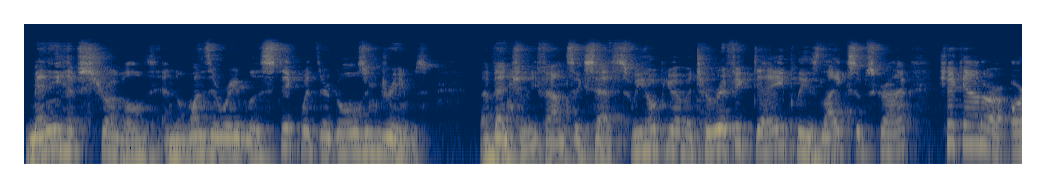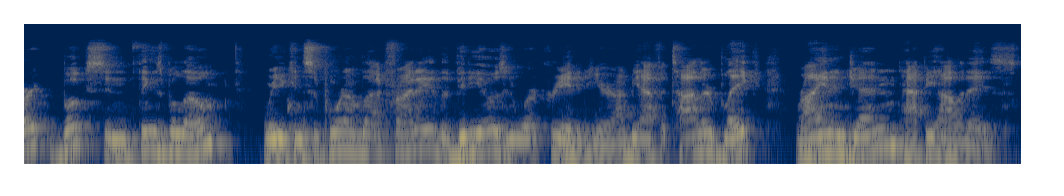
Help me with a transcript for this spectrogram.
many have struggled, and the ones that were able to stick with their goals and dreams eventually found success. We hope you have a terrific day. Please like, subscribe, check out our art, books, and things below where you can support on Black Friday the videos and work created here. On behalf of Tyler, Blake, Ryan, and Jen, happy holidays.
